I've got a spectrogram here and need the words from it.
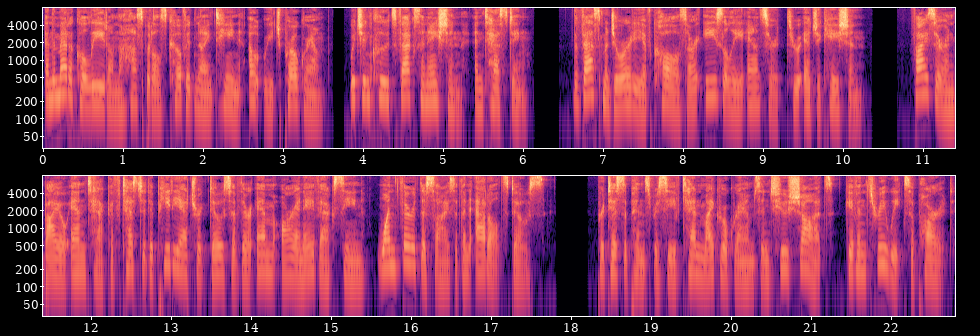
and the medical lead on the hospital's COVID 19 outreach program, which includes vaccination and testing. The vast majority of calls are easily answered through education. Pfizer and BioNTech have tested a pediatric dose of their mRNA vaccine one third the size of an adult's dose. Participants receive 10 micrograms in two shots given three weeks apart.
